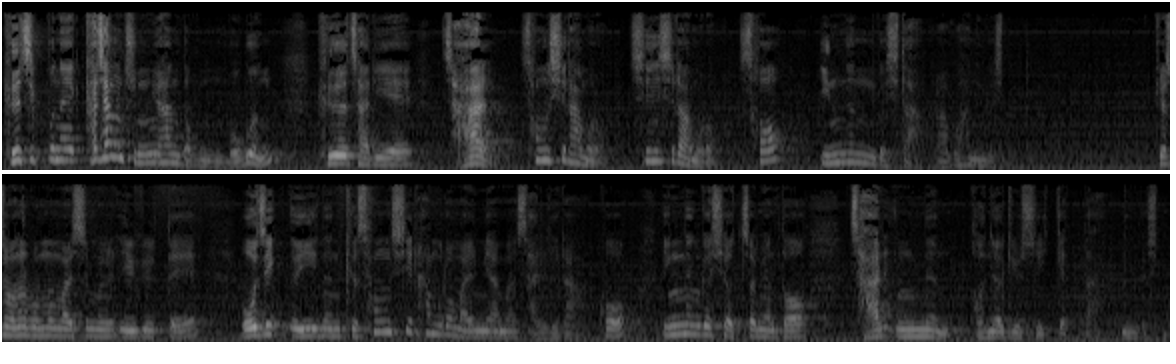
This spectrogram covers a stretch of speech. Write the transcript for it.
그 직분의 가장 중요한 덕목은 그 자리에 잘 성실함으로 신실함으로 서 있는 것이다라고 하는 것입니다. 그래서 오늘 본문 말씀을 읽을 때 오직 의인은 그 성실함으로 말미암아 살리라고 읽는 것이 어쩌면 더 잘 읽는 번역일 수 있겠다는 것입니다.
